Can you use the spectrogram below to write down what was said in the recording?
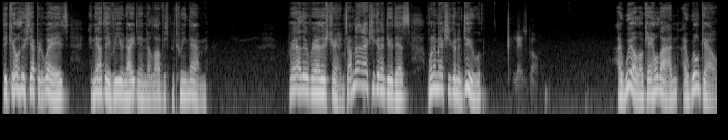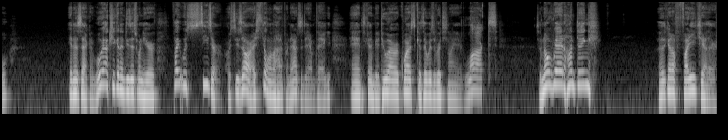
They go their separate ways, and now they reunite and the love is between them. Rather, rather strange. So I'm not actually going to do this. What I'm actually going to do, Let's go. I will, okay, hold on. I will go in a second. We're actually going to do this one here. Fight with Caesar, or Caesar. I still don't know how to pronounce the damn thing. And it's going to be a two hour quest because it was originally locked. So no red hunting. They're going to fight each other.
